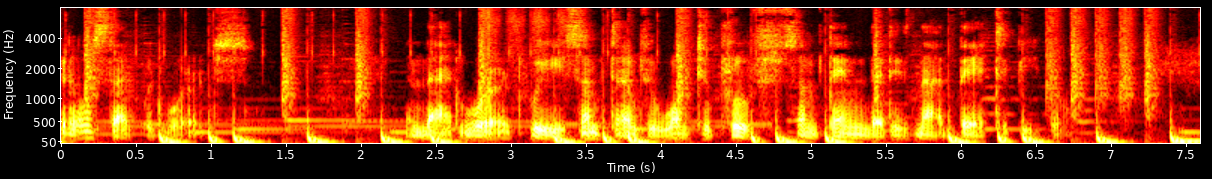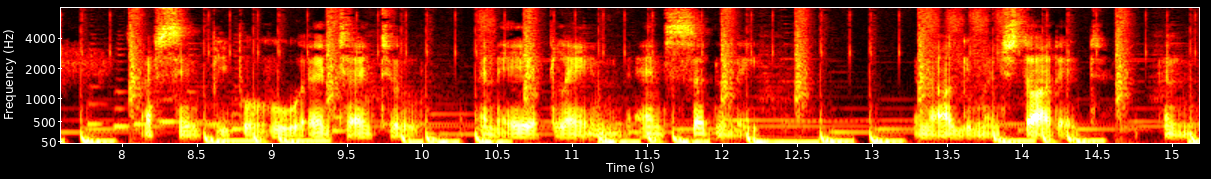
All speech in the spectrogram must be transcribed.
It all starts with words. And that word, we sometimes we want to prove something that is not there to people. I've seen people who enter into an airplane and suddenly an argument started and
